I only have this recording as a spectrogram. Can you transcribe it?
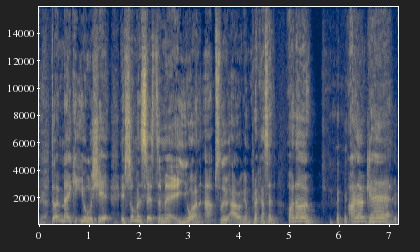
Yeah. Don't make it your shit. If someone says to me, "You are an absolute arrogant prick," I said, "I know." I don't care.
